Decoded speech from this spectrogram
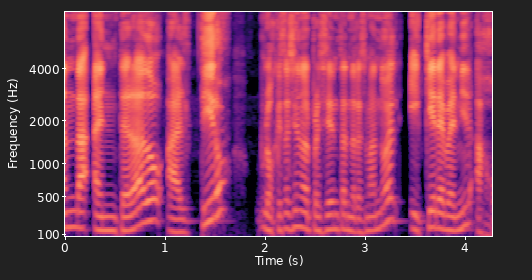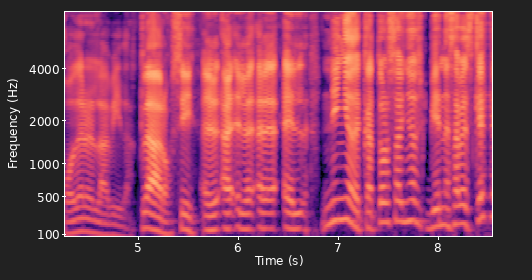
anda enterado al tiro lo que está haciendo el presidente Andrés Manuel y quiere venir a joderle la vida. Claro, sí. El, el- el- el niño de 14 años viene, ¿sabes qué?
